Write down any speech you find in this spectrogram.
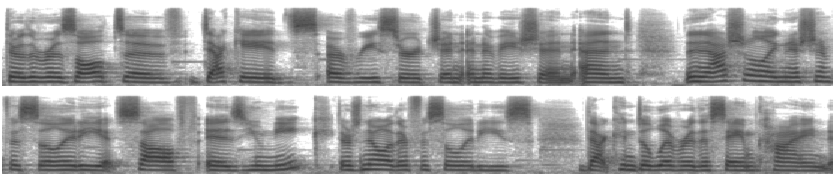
They're the result of decades of research and innovation. And the National Ignition Facility itself is unique. There's no other facilities that can deliver the same kind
